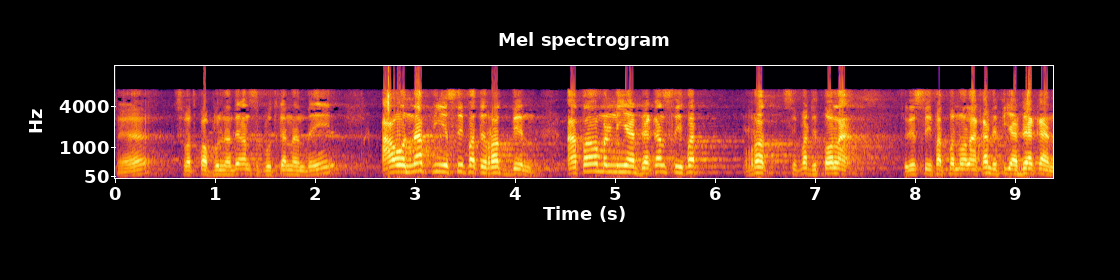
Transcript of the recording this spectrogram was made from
Ya, sifat kabul nanti akan sebutkan nanti. Au sifat raddin atau meniadakan sifat rad, sifat ditolak. Jadi sifat penolakan ditiadakan.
